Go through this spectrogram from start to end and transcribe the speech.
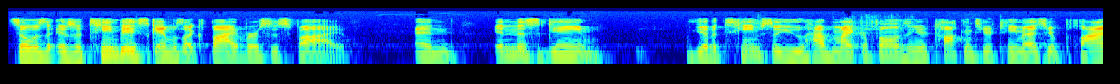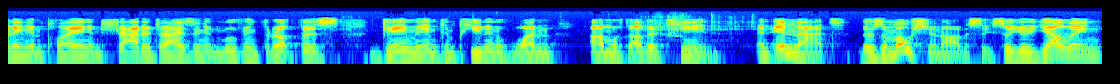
so it was, it was a team based game. It was like five versus five, and in this game, you have a team, so you have microphones and you're talking to your team as you're planning and playing and strategizing and moving throughout this gaming and competing with one um, with the other team. And in that, there's emotion, obviously. So you're yelling,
